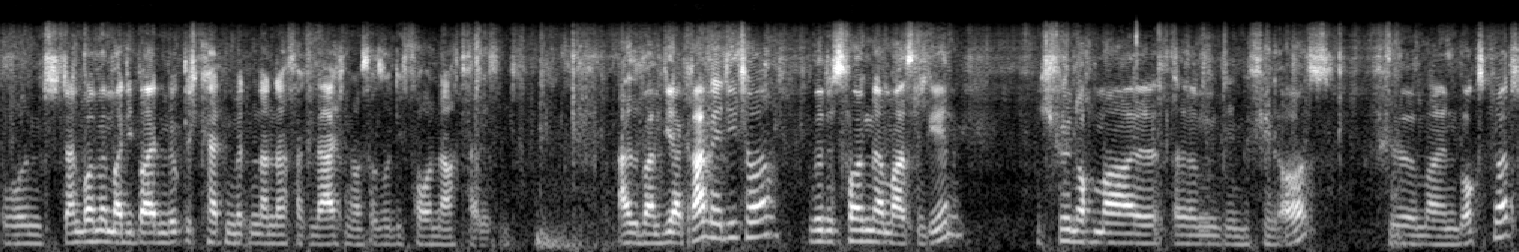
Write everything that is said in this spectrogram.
Und dann wollen wir mal die beiden Möglichkeiten miteinander vergleichen, was also die Vor- und Nachteile sind. Also beim Diagrammeditor würde es folgendermaßen gehen. Ich führe nochmal ähm, den Befehl aus für meinen Boxplot.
